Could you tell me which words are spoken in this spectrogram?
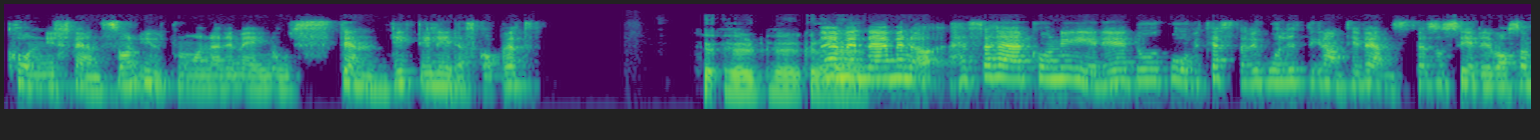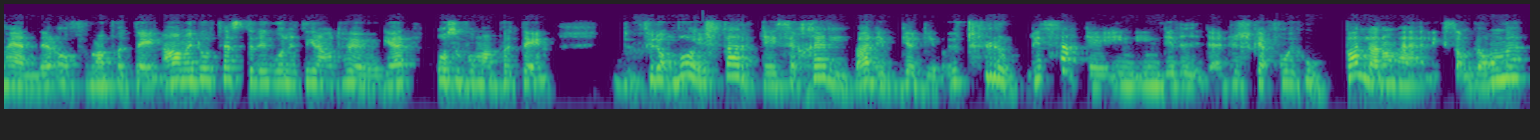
Conny Svensson utmanade mig nog ständigt i ledarskapet. Hur, hur, hur kunde nej, men, nej, men så här Conny är det. Då går vi testar vi går lite grann till vänster så ser vi vad som händer och får man putta in. Ja, men då testar vi gå lite grann åt höger och så får man putta in. För de var ju starka i sig själva. Det, det var otroligt starka individer. Du ska få ihop alla de här liksom. De,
